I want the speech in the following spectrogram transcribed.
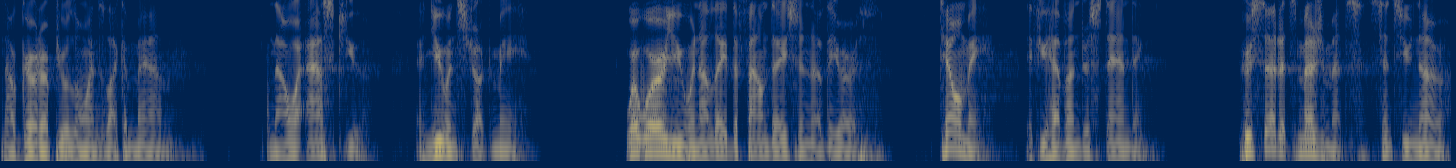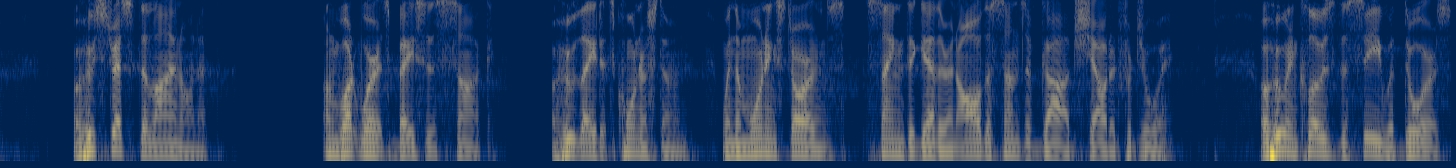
Now gird up your loins like a man, and I will ask you, and you instruct me. Where were you when I laid the foundation of the earth? Tell me if you have understanding. Who set its measurements, since you know? Or who stretched the line on it? On what were its bases sunk? Or who laid its cornerstone? When the morning stars sang together and all the sons of God shouted for joy? Or who enclosed the sea with doors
